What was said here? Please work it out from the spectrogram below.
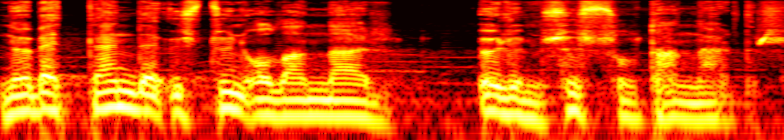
nöbetten de üstün olanlar ölümsüz sultanlardır.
